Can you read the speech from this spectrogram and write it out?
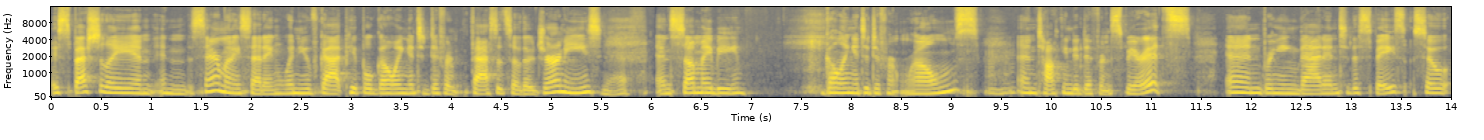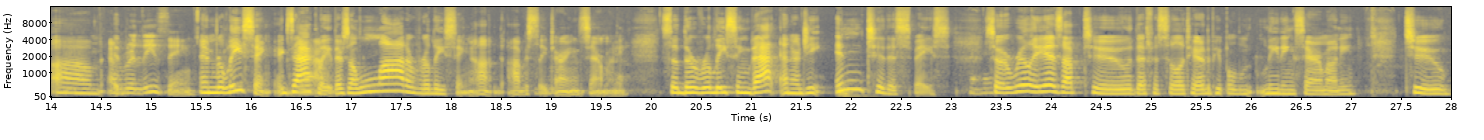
Especially in, in the ceremony setting when you've got people going into different facets of their journeys, Yes. and some may be going into different realms Mm-hmm. and talking to different spirits and bringing that into the space. So, um, and releasing. And releasing exactly. Yeah. there's a lot of releasing uh, obviously during the ceremony. So they're releasing that energy into this space. So it really is up to the facilitator the people leading ceremony to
